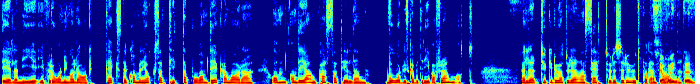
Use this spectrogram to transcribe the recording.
delen i, i förordning och lagtext. Det kommer ni också att titta på om det kan vara, om, om det är anpassat till den vård vi ska bedriva framåt. Eller tycker du att du redan har sett hur det ser ut på den Alltså, jag har inte,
